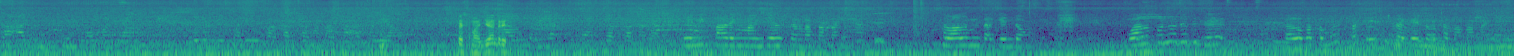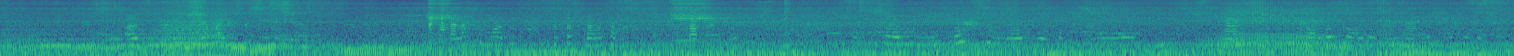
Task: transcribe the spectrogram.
Pak, ada mungkin momen yang belum bisa dilupakan sama kakak atau yang terus majuan dan ini paling manja sama papanya. Selalu minta gendong. Walaupun udah gede kalau ketemu pasti minta gendong sama papanya. Aduh, dia paling sedih dia anak-anak semua tuh tetep banget sama papanya selalu minta sama dia ketemu Papa selalu menangis sama papanya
